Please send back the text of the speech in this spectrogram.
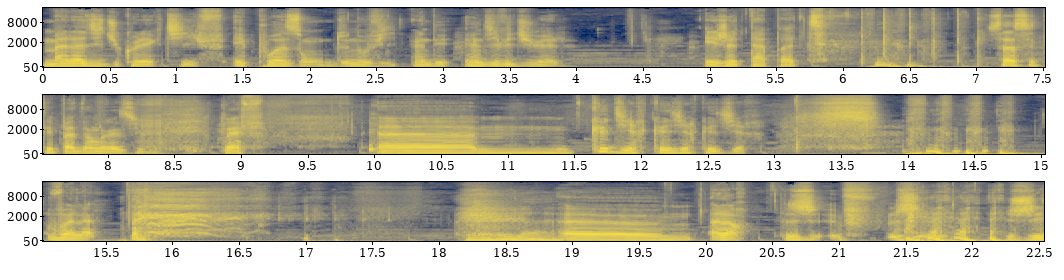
Maladie du collectif et poison de nos vies individuelles. Et je tapote. Ça, c'était pas dans le résumé. Bref. Euh, que dire, que dire, que dire? Voilà. Euh, alors, j'ai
